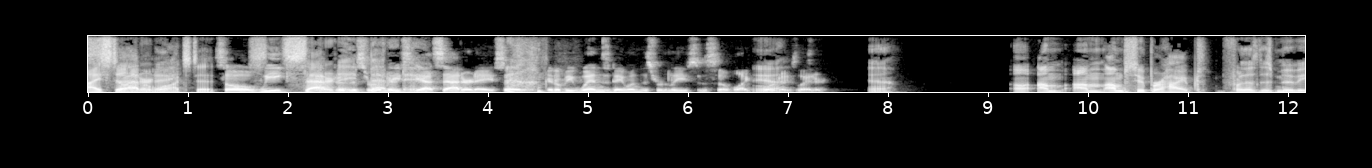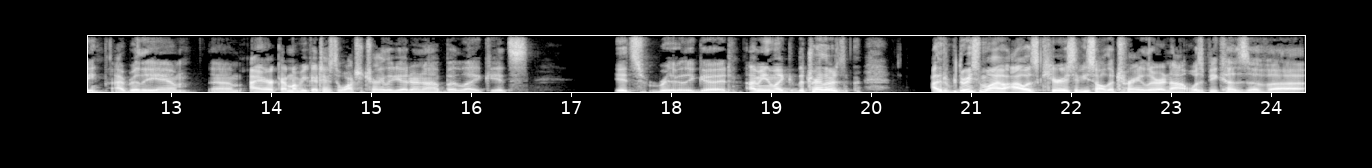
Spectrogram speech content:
I still Saturday. haven't watched it. So a week Saturday, after this release, yeah, Saturday. So it'll be Wednesday when this releases. So like four Yeah. days later. Yeah. Uh, I'm I'm I'm super hyped for this this movie. I really am. Um, I Eric, I don't know if you got a chance to watch the trailer yet or not, but like it's it's really really good. I mean, like the trailers. I, the reason why I was curious if you saw the trailer or not was because of uh,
